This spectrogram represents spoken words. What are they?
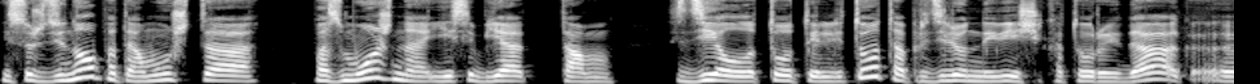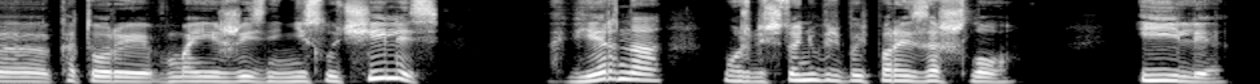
Не суждено, потому что, возможно, если бы я там сделала тот или тот, определенные вещи, которые, да, э, которые в моей жизни не случились, наверное, может быть, что-нибудь бы произошло. Или,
